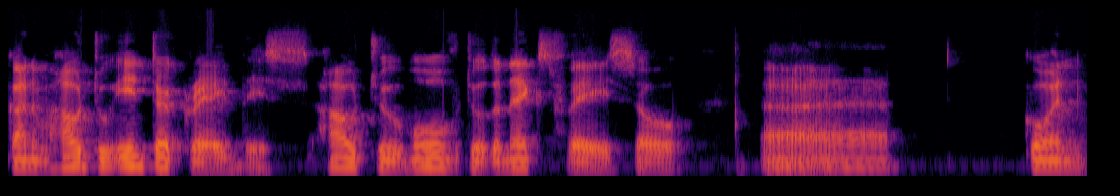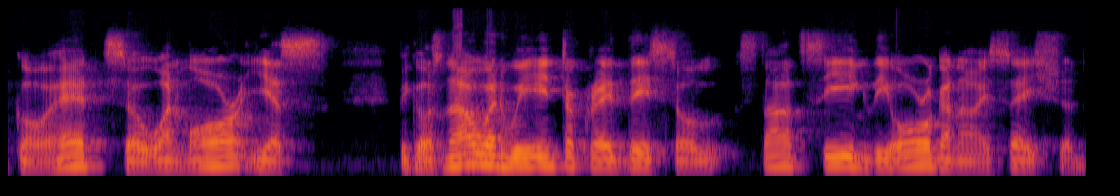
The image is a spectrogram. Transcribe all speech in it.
kind of how to integrate this, how to move to the next phase. So uh, go and go ahead. So one more, yes. Because now when we integrate this, so start seeing the organization,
